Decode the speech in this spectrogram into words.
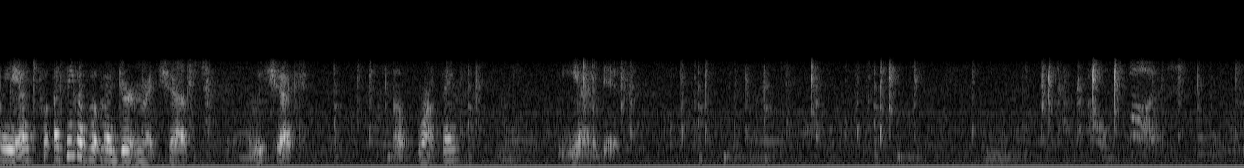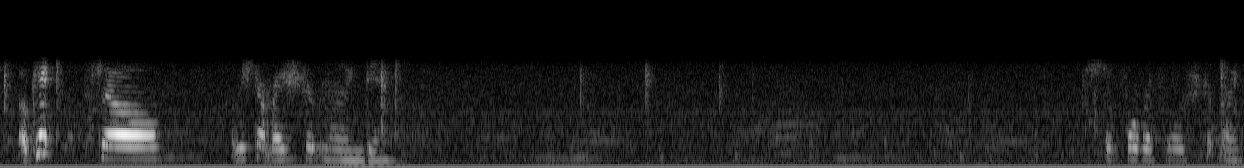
Wait, I, I think I put my dirt in my chest. Let me check. Oh, wrong thing. Yeah, I did. Okay, so let me start my strip mine down. Just a 4x4 strip mine.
